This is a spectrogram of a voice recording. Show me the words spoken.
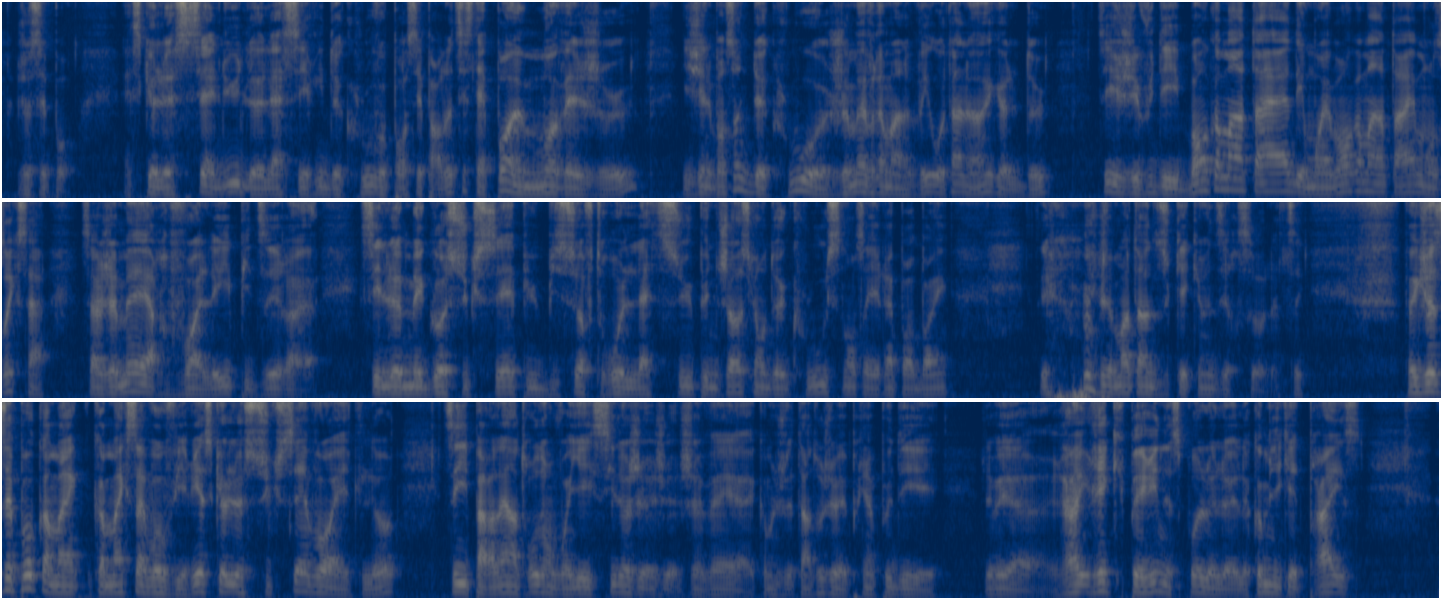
Je sais pas. Est-ce que le salut de la série de Crew va passer par là? Tu sais, c'était pas un mauvais jeu. J'ai l'impression que The Crew a jamais vraiment levé, autant le 1 que le 2. J'ai vu des bons commentaires, des moins bons commentaires, mais on dirait que ça n'a jamais revolé, puis dire euh, c'est le méga succès, puis Ubisoft roule là-dessus, puis une chance qu'ils ont The Crew, sinon ça irait pas bien. j'ai jamais entendu quelqu'un dire ça, là, tu sais. Fait que je sais pas comment, comment que ça va virer. Est-ce que le succès va être là? Il parlait, entre autres, on voyait ici, là, j'avais, comme je disais tantôt, j'avais pris un peu des. J'avais euh, récupéré, n'est-ce pas, le, communiqué de presse.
